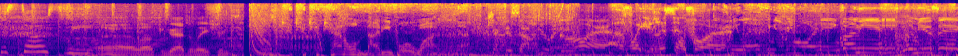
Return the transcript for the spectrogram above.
Just so sweet. Uh, well, congratulations. Channel 94.1. Check this out. More of what you listen for. Gets me laughing every morning. Funny, the music.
